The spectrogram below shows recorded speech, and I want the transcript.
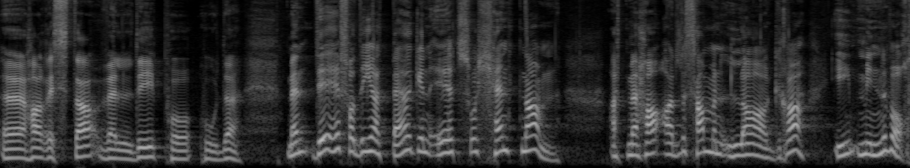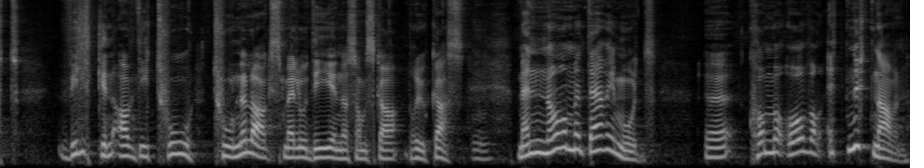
eh, ha rista veldig på hodet. Men det er fordi at Bergen er et så kjent navn at vi har alle sammen lagra i minnet vårt hvilken av de to tonelagsmelodiene som skal brukes. Men når vi derimot eh, kommer over et nytt navn,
